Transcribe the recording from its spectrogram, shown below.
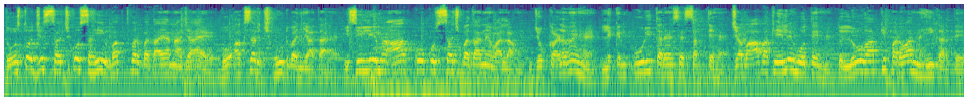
दोस्तों, जिस सच को सही वक्त पर बताया ना जाए, वो अक्सर झूठ बन जाता है। इसीलिए मैं आपको कुछ सच बताने वाला हूँ, जो कड़वे हैं, लेकिन पूरी तरह से सत्य है। जब आप अकेले होते हैं तो लोग आपकी परवाह नहीं करते।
